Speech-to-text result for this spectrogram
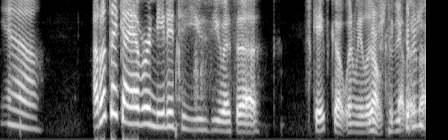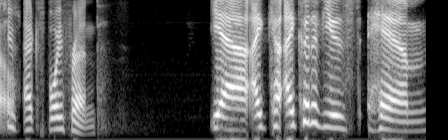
Yeah. I don't think I ever needed to use you as a scapegoat when we lived together. No, because you together. could have just though. used ex-boyfriend. Yeah, I, I could have used him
